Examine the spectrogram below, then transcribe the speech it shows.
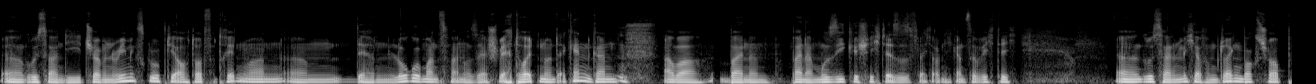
Äh, Grüße an die German Remix Group, die auch dort vertreten waren, ähm, deren Logo man zwar nur sehr schwer deuten und erkennen kann, aber bei, einem, bei einer Musikgeschichte ist es vielleicht auch nicht ganz so wichtig. Äh, Grüße an Micha vom Dragonbox Shop,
